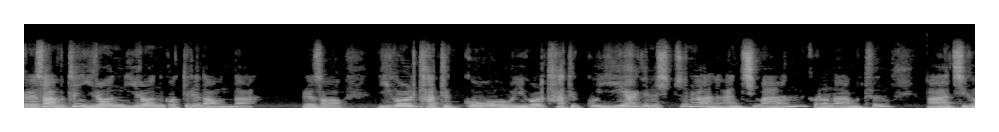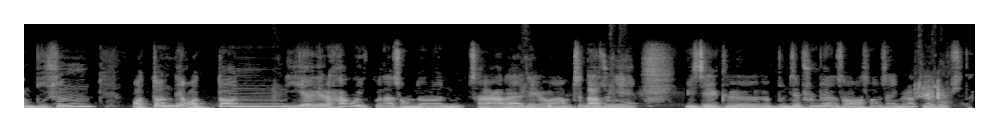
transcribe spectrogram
그래서 아무튼 이런, 이런 것들이 나온다. 그래서 이걸 다 듣고, 이걸 다 듣고 이해하기는 쉽지는 않, 않지만, 그러나 아무튼, 아, 지금 무슨, 어떤, 데- 어떤 이야기를 하고 있구나 정도는 잘 알아야 돼요. 아무튼 나중에 이제 그 문제 풀면서 선생님이랑 또 해봅시다.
